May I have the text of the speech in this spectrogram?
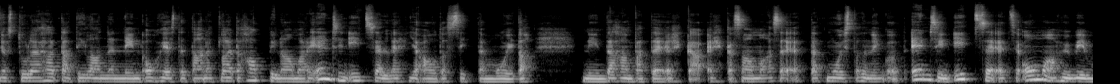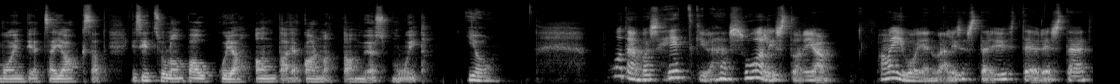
Jos tulee hätätilanne, niin ohjeistetaan, että laita happinaamari ensin itselle ja auta sitten muita. Niin tähän pätee ehkä, ehkä sama se, että, että muista niin kuin, että ensin itse, että se oma hyvinvointi, että sä jaksat. Ja sitten sulla on paukkuja antaa ja kannattaa myös muita. Joo, Puhutaanpas hetki vähän suoliston ja aivojen välisestä yhteydestä. Että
